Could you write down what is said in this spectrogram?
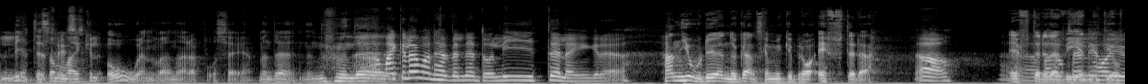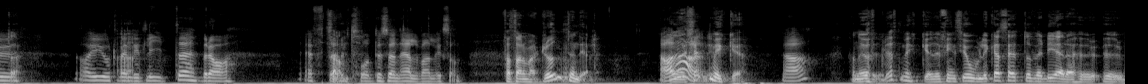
Lite som. Michael Owen var jag nära på att säga. Men det, men det, Ja, Michael Owen höll väl ändå lite längre. Han gjorde ju ändå ganska mycket bra efter det. Ja. Eh, Efter det där VM har ju, 98. Har ju gjort väldigt lite bra. Efter Sant. 2011 liksom. Fast han har varit runt en del. Ja, han har ju. mycket. Ja. Han har upplevt mycket. Det finns ju olika sätt att värdera hur, hur,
